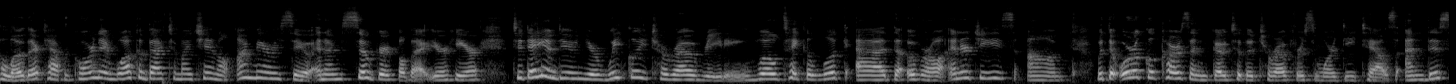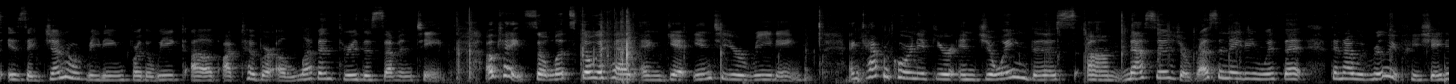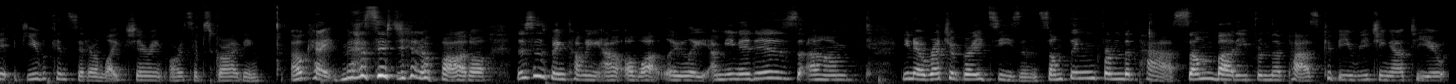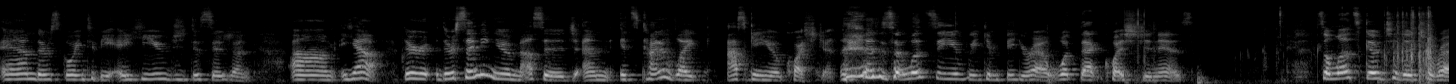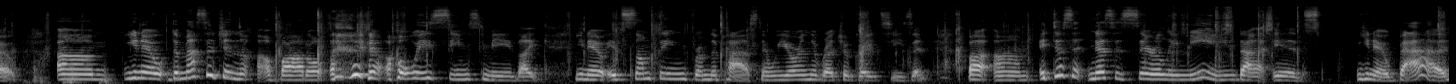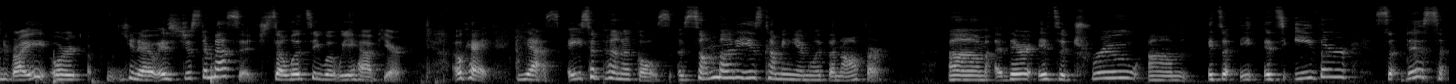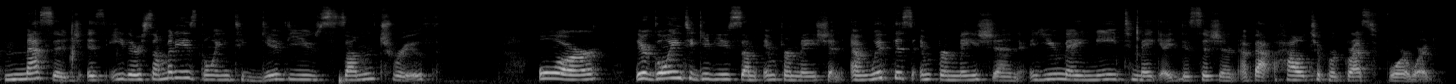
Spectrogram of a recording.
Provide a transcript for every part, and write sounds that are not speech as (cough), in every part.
Hello there, Capricorn, and welcome back to my channel. I'm Mary Sue, and I'm so grateful that you're here. Today I'm doing your weekly tarot reading. We'll take a look at the overall energies um, with the oracle cards and go to the tarot for some more details. And this is a general reading for the week of October 11th through the 17th. Okay, so let's go ahead and get into your reading. And Capricorn, if you're enjoying this um, message or resonating with it, then I would really appreciate it if you would consider like, sharing, or subscribing. Okay, (laughs) message in a bottle. This has been coming out a lot lately. I mean, it is, um, you know, retrograde season. Something from the past, somebody from the past could be reaching out to you, and there's going to be a huge decision. Um, yeah, they're they're sending you a message, and it's kind of like asking you a question. (laughs) so let's see if we can figure out what that question is. So let's go to the tarot. Um, you know, the message in a bottle (laughs) always seems to me like, you know, it's something from the past and we are in the retrograde season. But um, it doesn't necessarily mean that it's, you know, bad, right? Or, you know, it's just a message. So let's see what we have here. Okay, yes, Ace of Pentacles. Somebody is coming in with an offer. Um, there, it's a true, um, it's a, it's either so this message is either somebody is going to give you some truth or they're going to give you some information. And with this information, you may need to make a decision about how to progress forward.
